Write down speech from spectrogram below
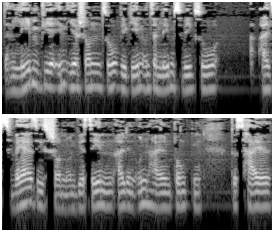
dann leben wir in ihr schon so, wir gehen unseren Lebensweg so, als wäre sie es schon und wir sehen in all den unheilen Punkten das Heil,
